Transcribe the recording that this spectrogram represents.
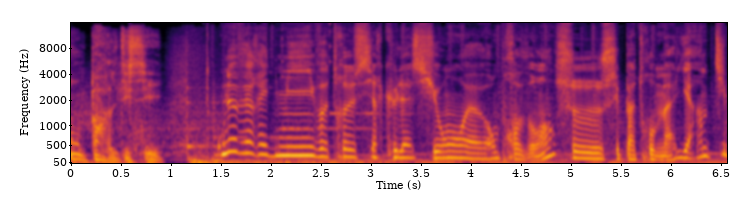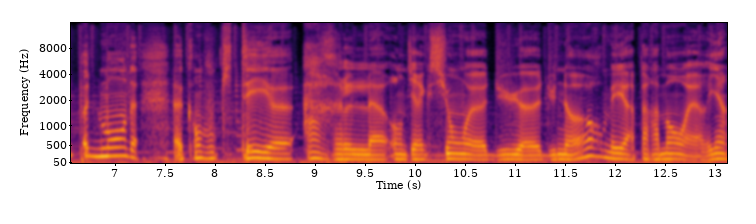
on parle d'ici. 9h30, votre circulation euh, en Provence, euh, c'est pas trop mal. Il y a un petit peu de monde euh, quand vous quittez Arles en direction du, du nord, mais apparemment rien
